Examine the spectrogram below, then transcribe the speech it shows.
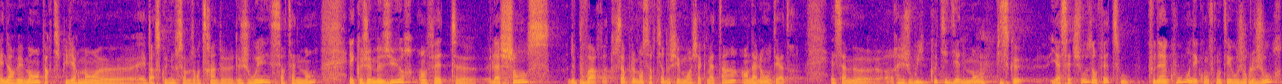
énormément, particulièrement euh, parce que nous sommes en train de, de, jouer certainement, et que je mesure en fait la chance de pouvoir tout simplement sortir de chez moi chaque matin en allant au théâtre. Et ça me réjouit quotidiennement, mmh. puisque il y a cette chose en fait où tout d'un coup on est confronté au jour le jour.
